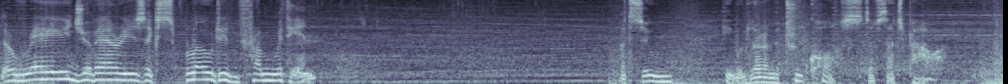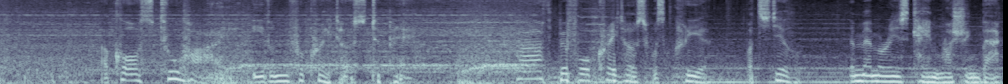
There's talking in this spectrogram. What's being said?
The rage of Ares exploded from within. But soon, he would learn the true cost of such power. A cost too high even for Kratos to pay. The path before Kratos was clear, but still, the memories came rushing back,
